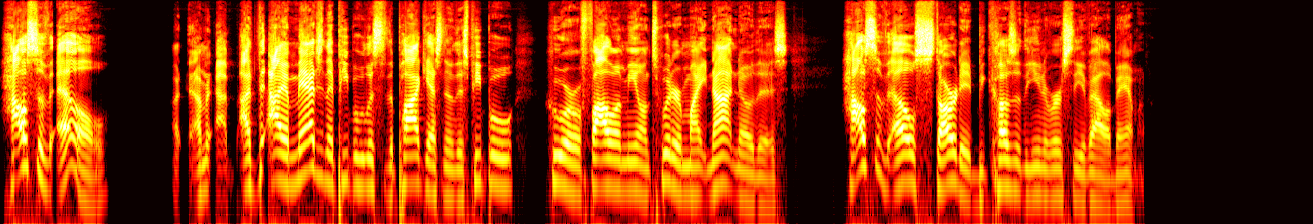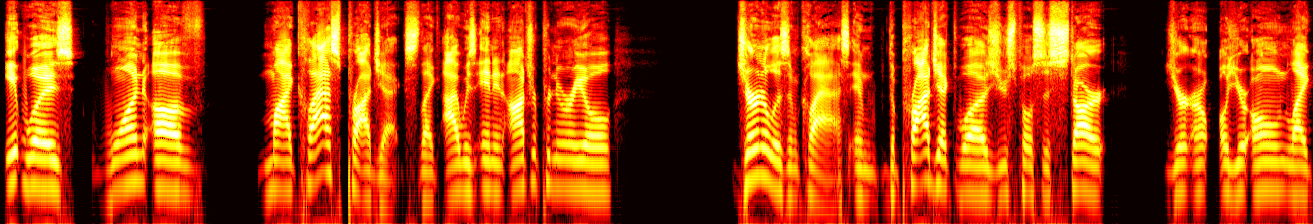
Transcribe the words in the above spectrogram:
House of L, I, I, I, imagine that people who listen to the podcast know this. People who are following me on Twitter might not know this. House of L started because of the University of Alabama it was one of my class projects. Like I was in an entrepreneurial journalism class and the project was you're supposed to start your your own like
